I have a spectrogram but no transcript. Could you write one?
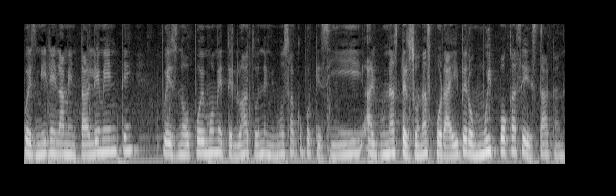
Pues mire, lamentablemente pues no podemos meterlos a todos en el mismo saco porque sí algunas personas por ahí, pero muy pocas se destacan,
